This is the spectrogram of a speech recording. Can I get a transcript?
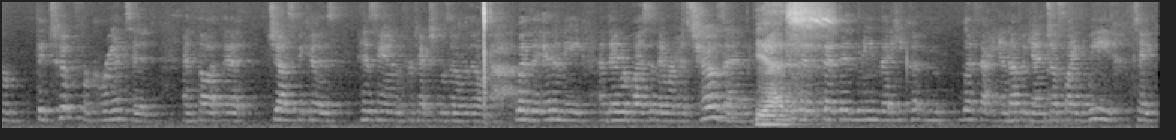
for, they took for granted and thought that just because his hand of protection was over them with the enemy and they were blessed and they were his chosen, Yes. that, that, that didn't mean that he couldn't lift that hand up again, just like we take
